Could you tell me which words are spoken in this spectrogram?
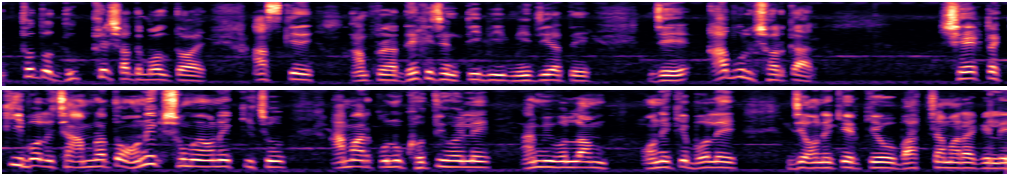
অত্যন্ত দুঃখের সাথে বলতে হয়, আজকে আপনারা দেখেছেন টিভি মিডিয়াতে যে আবুল সরকার, সে একটা কি বলেছে? আমরা তো অনেক সময় অনেক কিছু, আমার কোনো ক্ষতি হলে আমি বললাম, অনেকে বলে যে অনেকের কেউ বাচ্চা মারা গেলে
